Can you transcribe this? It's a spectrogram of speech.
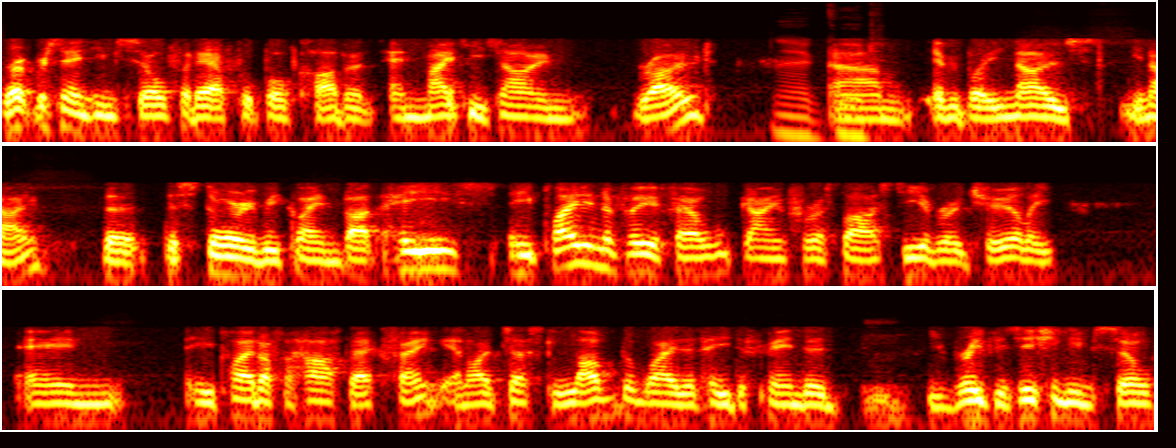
represent himself at our football club and, and make his own road. Yeah, um, everybody knows, you know, the, the story with Glenn, but he's he played in a VFL game for us last year, Rooch Early, and he played off a halfback flank, and I just loved the way that he defended. He repositioned himself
